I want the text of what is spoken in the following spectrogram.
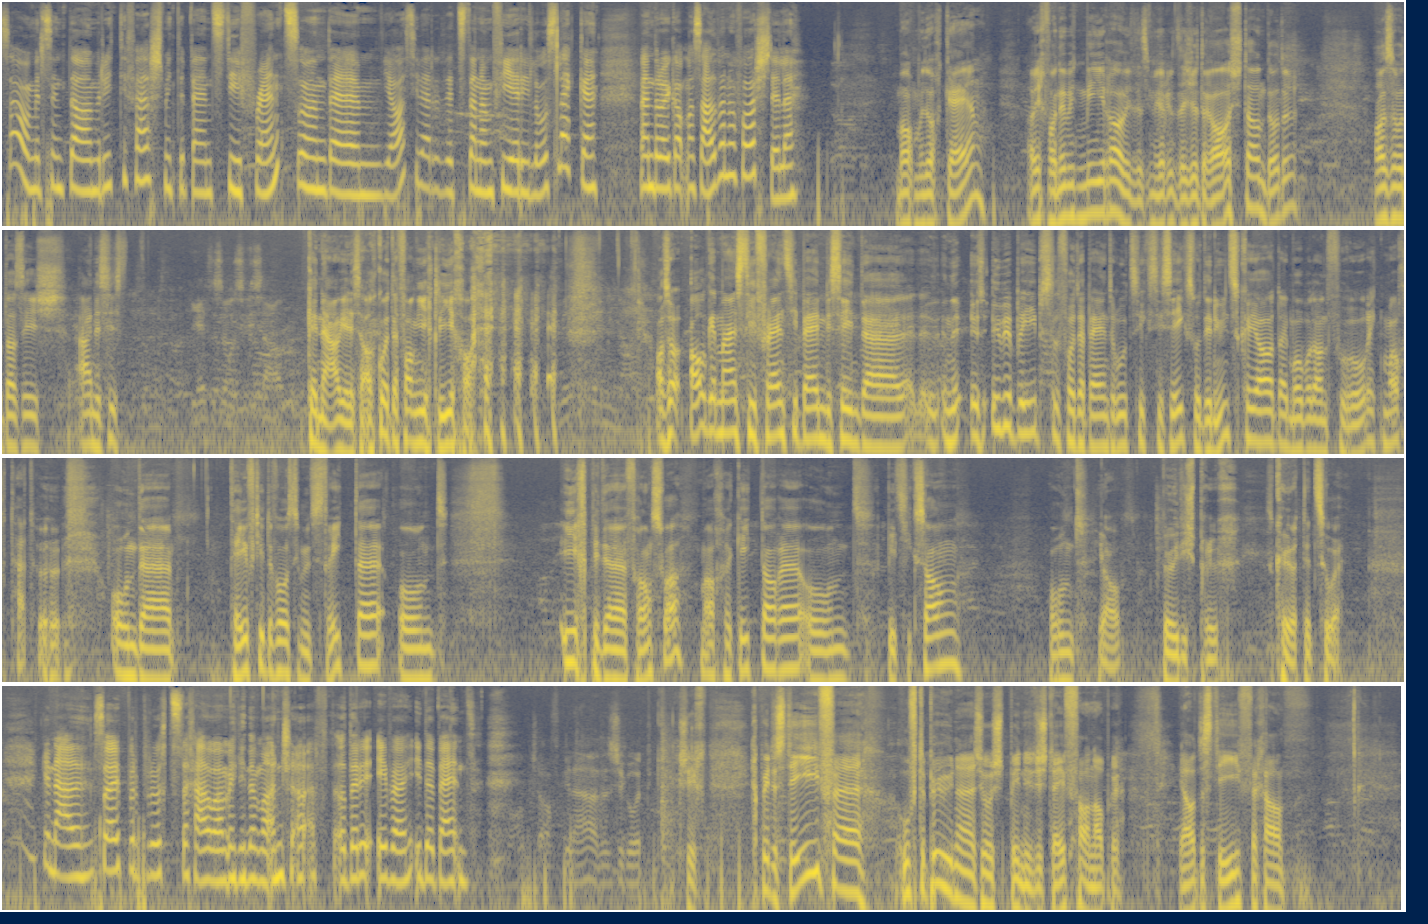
So, wir sind hier am Rüttifest mit der Band Steve Friends und ähm, ja, sie werden jetzt dann am 4 Uhr loslegen. Wollt ihr euch mal selber noch vorstellen? Machen wir doch gern. Aber ich fange nicht mit mir an, weil das, ist ja der Anstand, oder? Also das ist eines ist jeder soll sich selber. Genau, jeder soll. Gut, dann fange ich gleich an. also allgemein die Frenzy Band, wir sind äh, ein Überbleibsel von der Band Route 66, die in den 90er Jahren im Oberland Furore gemacht hat. und äh, die Hälfte davon sind wir das dritte und ich bin der François, mache Gitarre und ein bisschen Gesang und ja, blöde Sprüche. Das gehört dazu. Genau, so jemand braucht es doch auch in der Mannschaft oder eben in der Band. Genau, das ist eine gute Geschichte. Ich bin der Steve äh, auf der Bühne, sonst bin ich der Stefan, aber ja, der Steve, ich habe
